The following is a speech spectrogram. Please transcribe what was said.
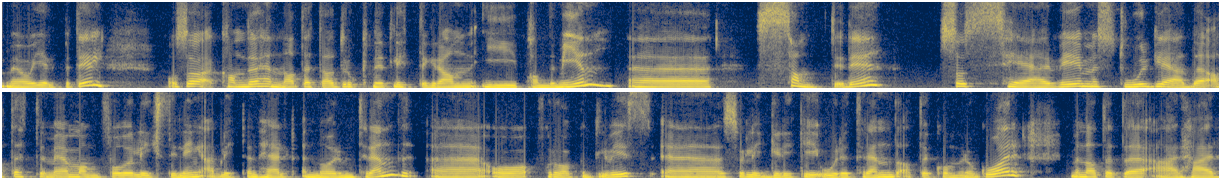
med å hjelpe til. Og så kan det hende at dette har druknet litt i pandemien. Samtidig så ser vi med stor glede at dette med mangfold og likestilling er blitt en helt enorm trend. Eh, og forhåpentligvis eh, så ligger det ikke i ordet trend at det kommer og går, men at dette er her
